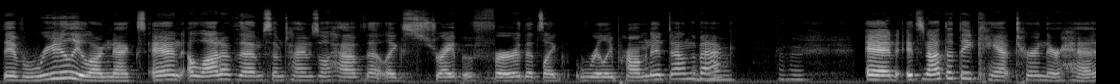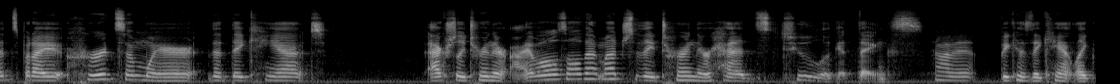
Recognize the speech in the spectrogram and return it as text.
They have really long necks, and a lot of them sometimes will have that like stripe of fur that's like really prominent down the back. Mhm. And it's not that they can't turn their heads, but I heard somewhere that they can't actually turn their eyeballs all that much, so they turn their heads to look at things Got it. Because they can't like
